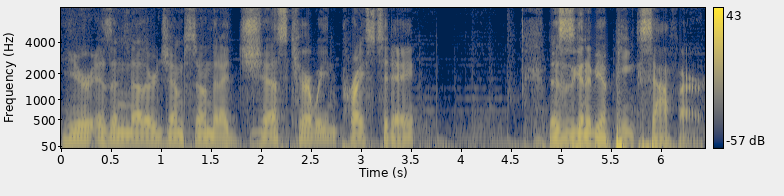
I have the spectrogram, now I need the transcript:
Here is another gemstone that I just caraway and priced today. This is going to be a pink sapphire.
